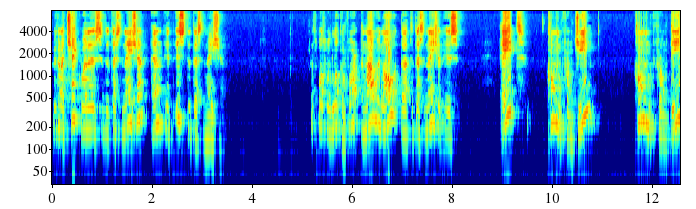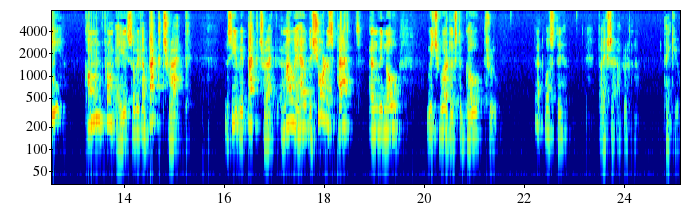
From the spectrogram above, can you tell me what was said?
we're going to check whether it's the destination and it is the destination. That's what we're looking for. And now we know that the destination is 8 coming from G, coming from D, coming from A. So we can backtrack. You see, we backtrack and now we have the shortest path and we know which vertex to go through. That was the Dijkstra algorithm. Thank you.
